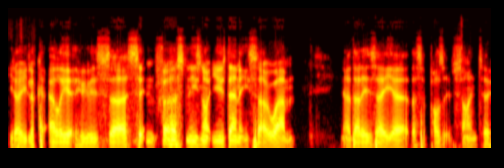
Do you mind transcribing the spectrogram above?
you know you look at Elliot who is uh, sitting first and he's not used any so um, you know that is a uh, that's a positive sign too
